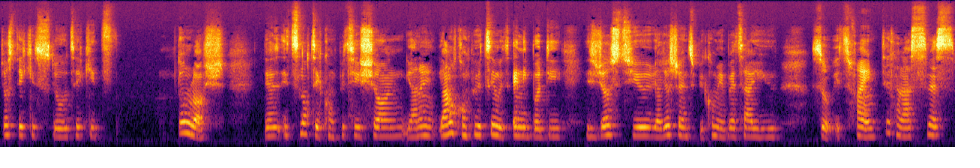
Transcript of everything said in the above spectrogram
Just take it slow, take it don't rush. There's it's not a competition. You're not you're not competing with anybody. It's just you. You're just trying to become a better you. So it's fine. Take an assessment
